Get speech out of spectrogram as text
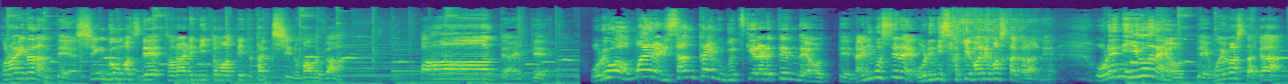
この間なんて信号待ちで隣に止まっていたタクシーの窓がパーって開いて俺はお前らに3回もぶつけられてんだよって何もしてない。俺に叫ばれましたからね。俺に言うなよって思いましたが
